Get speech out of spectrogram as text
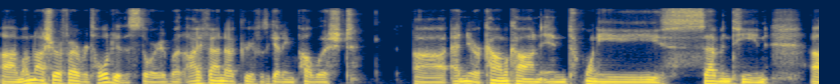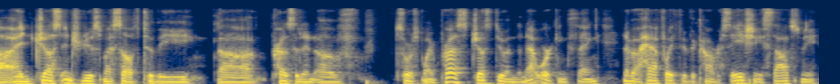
um, I'm not sure if I ever told you this story, but I found out Grief was getting published uh, at New York Comic Con in 2017. Uh, I had just introduced myself to the uh, president of SourcePoint Press, just doing the networking thing. And about halfway through the conversation, he stops me.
